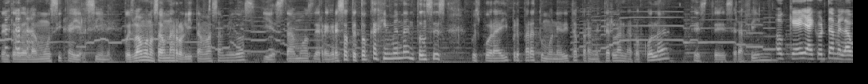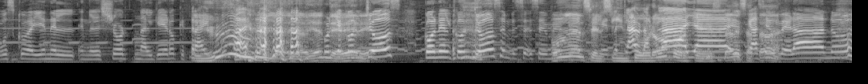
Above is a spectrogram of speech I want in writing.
dentro de la música y el cine. Pues vámonos a una rolita más amigos y estamos de regreso. ¿Te toca Jimena? Entonces, pues por ahí prepara tu monedita para meterla a la rocola. Este, Serafín. Ok, ahí ahorita me la busco ahí en el, en el short nalguero que trae. Porque ver, con ¿eh? Joss, con el con Joss se, se, se me- Pónganse el me- claro, cinturón, la porque playa, está el- casi desatada. el verano.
